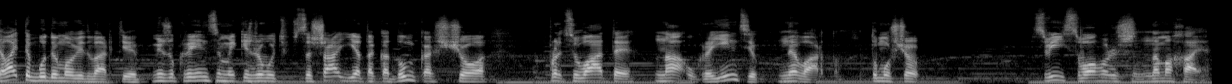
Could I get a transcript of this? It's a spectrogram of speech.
Давайте будемо відверті. Між українцями, які живуть в США, є така думка, що працювати на українців не варто, тому що свій свого ж намахає.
